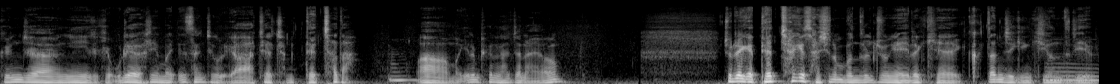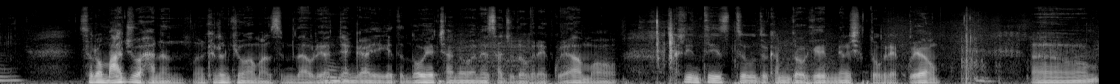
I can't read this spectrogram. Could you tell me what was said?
굉장히 이렇게 우리가 흔히 말 인상적으로 야, 쟤가 참 대차다. 음. 아, 뭐 이런 표현을 하잖아요. 주로 이게 대차게 사시는 분들 중에 이렇게 극단적인 기운들이 음. 서로 마주하는 그런 경우가 많습니다. 우리 음. 언젠가 얘기했던 노회찬 의원의 사주도 그랬고요. 뭐 클린트 이스트우드 감독의 명식도 그랬고요. 어,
